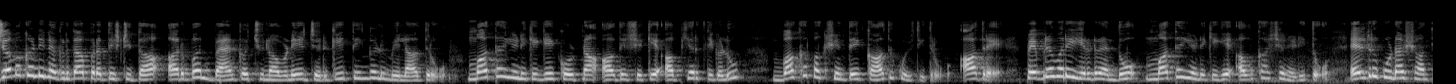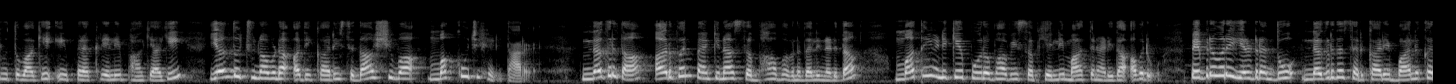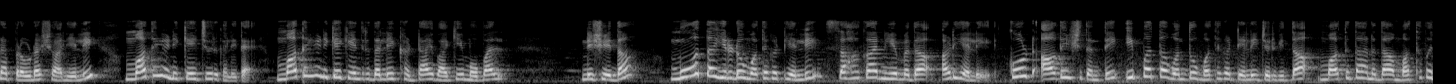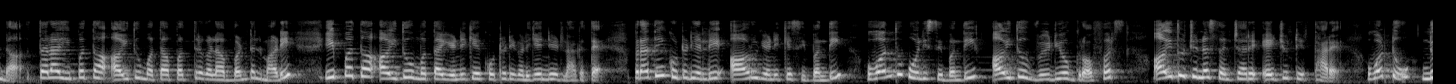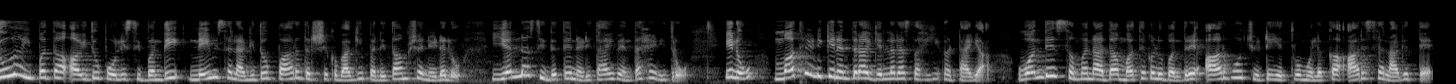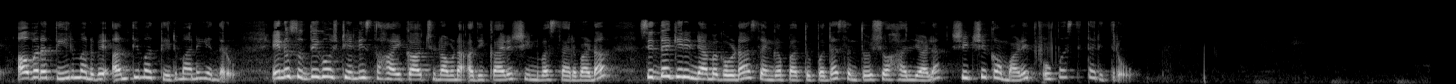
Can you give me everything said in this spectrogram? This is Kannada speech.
ಜಮಖಂಡಿ ನಗರದ ಪ್ರತಿಷ್ಠಿತ ಅರ್ಬನ್ ಬ್ಯಾಂಕ್ ಚುನಾವಣೆ ಜರುಗಿ ತಿಂಗಳು ಮೇಲಾದರೂ ಮತ ಎಣಿಕೆಗೆ ಕೋರ್ಟ್ನ ಆದೇಶಕ್ಕೆ ಅಭ್ಯರ್ಥಿಗಳು ಬಕಪಕ್ಷಿಯಂತೆ ಕಾದು ಕುಳಿತಿದ್ರು ಆದರೆ ಫೆಬ್ರವರಿ ಎರಡರಂದು ಮತ ಎಣಿಕೆಗೆ ಅವಕಾಶ ನೀಡಿತು ಎಲ್ಲರೂ ಕೂಡ ಶಾಂತಿಯುತವಾಗಿ ಈ ಪ್ರಕ್ರಿಯೆಯಲ್ಲಿ ಭಾಗಿಯಾಗಿ, ಎಂದು ಚುನಾವಣಾ ಅಧಿಕಾರಿ ಸದಾಶಿವ ಮಕ್ಕೂಜಿ ಹೇಳಿದ್ದಾರೆ. ನಗರದ ಅರ್ಬನ್ ಬ್ಯಾಂಕಿನ ಸಭಾಭವನದಲ್ಲಿ ನಡೆದ ಮತ ಎಣಿಕೆ ಪೂರ್ವಭಾವಿ ಸಭೆಯಲ್ಲಿ ಮಾತನಾಡಿದ ಅವರು, ಫೆಬ್ರವರಿ ಎರಡರಂದು ನಗರದ ಸರ್ಕಾರಿ ಬಾಲಕರ ಪ್ರೌಢಶಾಲೆಯಲ್ಲಿ ಮತ ಎಣಿಕೆ ಜರುಗಲಿದೆ. ಮತ ಎಣಿಕೆ ಕೇಂದ್ರದಲ್ಲಿ ಕಡ್ಡಾಯವಾಗಿ ಮೊಬೈಲ್ ನಿಷೇಧ ಮೂವತ್ತ ಎರಡು ಮತಗಟ್ಟೆಯಲ್ಲಿ ಸಹಕಾರ ನಿಯಮದ ಅಡಿಯಲ್ಲಿ ಕೋರ್ಟ್ ಆದೇಶದಂತೆ ಇಪ್ಪತ್ತ ಒಂದು ಮತಗಟ್ಟೆಯಲ್ಲಿ ಜರುಗಿದ್ದ ಮತದಾನದ ಮತವನ್ನು ತಲಾ ಇಪ್ಪತ್ತ ಐದು ಮತ ಪತ್ರಗಳ ಬಂಡಲ್ ಮಾಡಿ ಇಪ್ಪತ್ತ ಐದು ಮತ ಎಣಿಕೆ ಕೊಠಡಿಗಳಿಗೆ ನೀಡಲಾಗುತ್ತೆ. ಪ್ರತಿ ಕೊಠಡಿಯಲ್ಲಿ ಆರು ಎಣಿಕೆ ಸಿಬ್ಬಂದಿ, ಒಂದು ಪೊಲೀಸ್ ಸಿಬ್ಬಂದಿ, ಐದು ವಿಡಿಯೋಗ್ರಾಫರ್ಸ್, ಐದು ಜನ ಸಂಚಾರಿ ಏಜೆಂಟ್ ಇರ್ತಾರೆ. ಒಟ್ಟು ನೂರ ಇಪ್ಪತ್ತ ಐದು ಪೊಲೀಸ್ ಸಿಬ್ಬಂದಿ ನೇಮಿಸಲಾಗಿದ್ದು ಪಾರದರ್ಶಕವಾಗಿ ಫಲಿತಾಂಶ ನೀಡಲು ಎಲ್ಲ ಸಿದ್ಧತೆ ನಡೀತಾ ಇವೆ ಅಂತ ಹೇಳಿದರು. ಇನ್ನು ಮತ ಎಣಿಕೆ ನಂತರ ಎಲ್ಲರ ಸಹಿ ಕಡ್ಡಾಯ. ಒಂದೇ ಸಮನಾದ ಮತಗಳು ಬಂದ್ರೆ ಆರ್ಒ ಚೀಟಿ ಎತ್ತುವ ಮೂಲಕ ಆರಿಸಲಾಗುತ್ತೆ. ಅವರ ತೀರ್ಮಾನವೇ ಅಂತಿಮ ತೀರ್ಮಾನ ಎಂದರು. ಇನ್ನು ಸುದ್ದಿಗೋಷ್ಠಿಯಲ್ಲಿ ಸಹಾಯಕ ಚುನಾವಣಾ ಅಧಿಕಾರಿ ಶ್ರೀನಿವಾಸ್ ಸಾರವಾಡ ಸಿದ್ದಗಿರಿ ನ್ಯಾಮಗೌಡ, ಸಂಗಪ್ಪ ತುಪ್ಪದ ಸಂತೋಷ ಹಲ್ಯಾಳ, ಶಿಕ್ಷಕ ಮಾಳಿತ್ ಉಪಸ್ಥಿತರಿದ್ದರು.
